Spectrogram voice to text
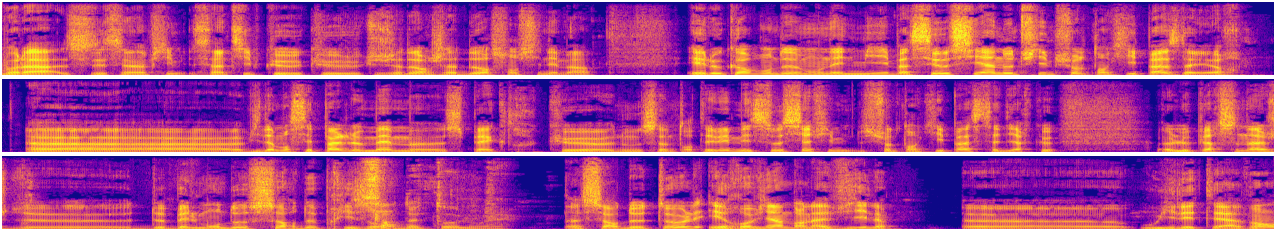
voilà, c'est un film, c'est un type que, que, que j'adore, j'adore son cinéma. Et Le corps de mon ennemi, bah, c'est aussi un autre film sur le temps qui passe d'ailleurs. Euh, évidemment, c'est pas le même spectre que Nous nous sommes tant aimés, mais c'est aussi un film sur le temps qui passe, c'est-à-dire que euh, le personnage de, de Belmondo sort de prison, Sorte de tôle, ouais. sort de tôle et revient dans la ville euh, où il était avant.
